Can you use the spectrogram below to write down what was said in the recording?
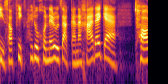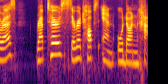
4 suffix ให้ทุกคนได้รู้จักกันนะคะ ได้แก่ Taurus Raptors Ceratops and Odon ค่ะ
